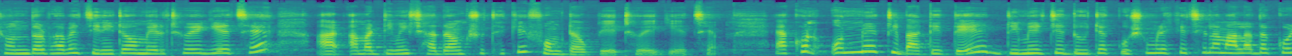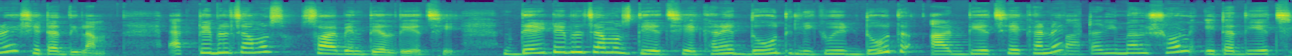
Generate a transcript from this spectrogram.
সুন্দরভাবে চিনিটাও মেল্ট হয়ে গিয়েছে আর আমার ডিমের সাদা অংশ থেকে ফোমটাও ক্রিয়েট হয়ে গিয়েছে। এখন অন্য একটি বাটিতে ডিমের যে দুইটা কুসুম রেখেছিলাম আলাদা করে সেটা দিলাম। এক টেবিল চামচ সয়াবিন তেল দিয়েছি। দেড় টেবিল চামচ দিয়েছি এখানে দুধ লিকুইড দুধ, আর দিয়েছি এখানে বাটার ইমালশন এটা দিয়েছি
